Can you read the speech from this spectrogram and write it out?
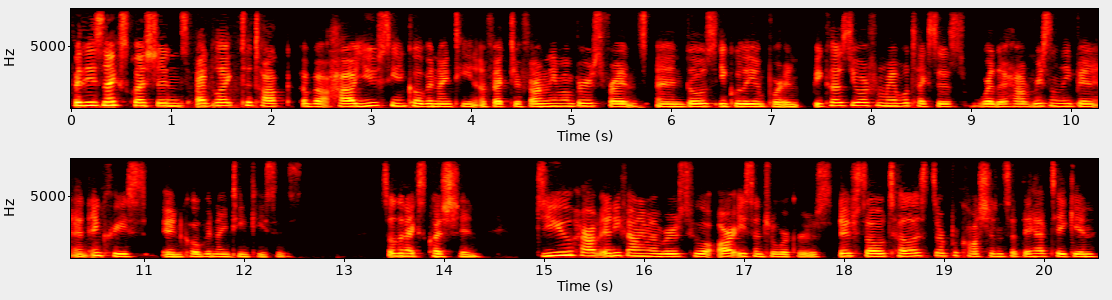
For these next questions, I'd like to talk about how you've seen COVID 19 affect your family members, friends, and those equally important because you are from Rainbow, Texas, where there have recently been an increase in COVID 19 cases. So, the next question Do you have any family members who are essential workers? If so, tell us the precautions that they have taken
